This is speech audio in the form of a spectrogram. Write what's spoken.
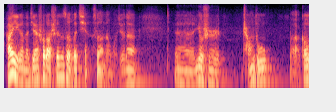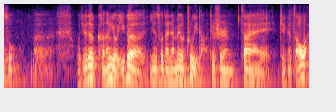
还有一个呢，既然说到深色和浅色呢，我觉得，呃，又是长途，呃，高速。呃，我觉得可能有一个因素大家没有注意到，就是在这个早晚，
